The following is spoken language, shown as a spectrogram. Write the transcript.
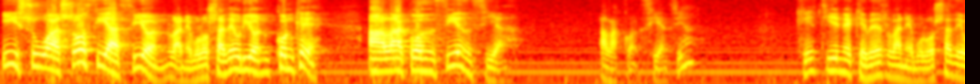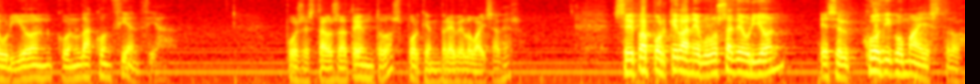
y su asociación, la nebulosa de Orión, ¿con qué? A la conciencia. ¿A la conciencia? ¿Qué tiene que ver la nebulosa de Orión con la conciencia? Pues estáos atentos, porque en breve lo vais a ver. Sepa por qué la nebulosa de Orión es el código maestro.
